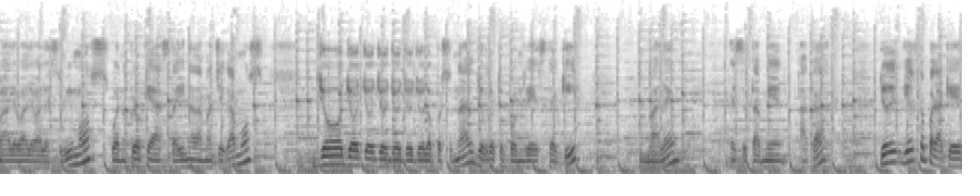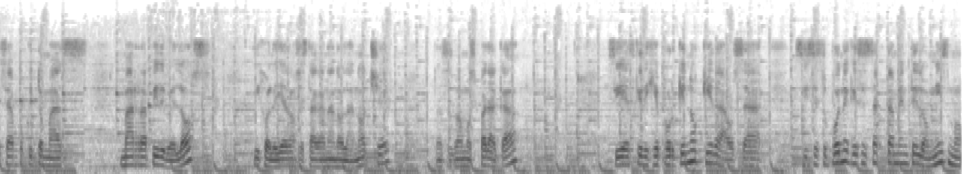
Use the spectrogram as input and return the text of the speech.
Vale, vale, vale, subimos. Bueno, creo que hasta ahí nada más llegamos. Yo, yo, yo, yo, yo, yo, yo, lo personal, yo creo que pondré este aquí. Vale. Este también acá. Yo, yo esto para que sea un poquito más, más rápido y veloz. Híjole, ya nos está ganando la noche. Entonces vamos para acá. Si es que dije, ¿por qué no queda? O sea, si se supone que es exactamente lo mismo.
